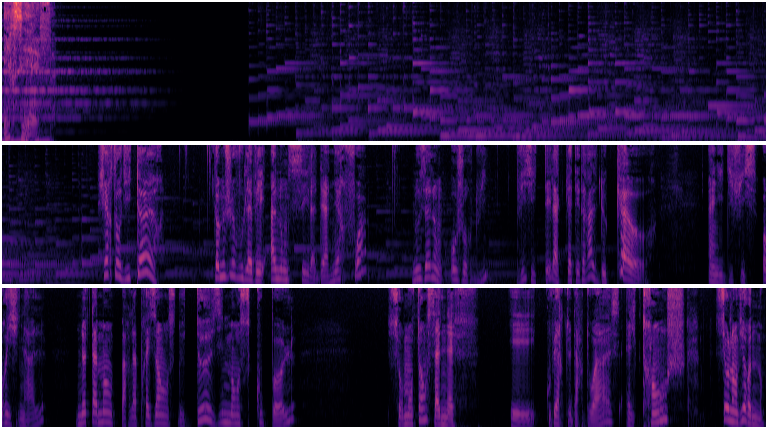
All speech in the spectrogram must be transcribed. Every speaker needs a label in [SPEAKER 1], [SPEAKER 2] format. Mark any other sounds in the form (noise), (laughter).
[SPEAKER 1] RCF.
[SPEAKER 2] Chers auditeurs, comme je vous l'avais annoncé la dernière fois, nous allons aujourd'hui visiter la cathédrale de Cahors, un édifice original, notamment par la présence de deux immenses coupoles surmontant sa nef. Et couverte d'ardoise, elle tranche sur l'environnement,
